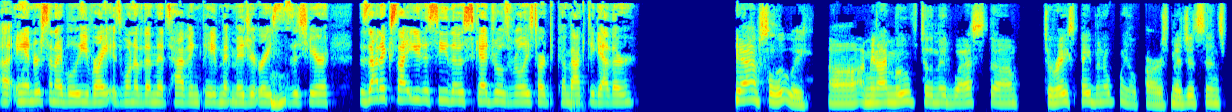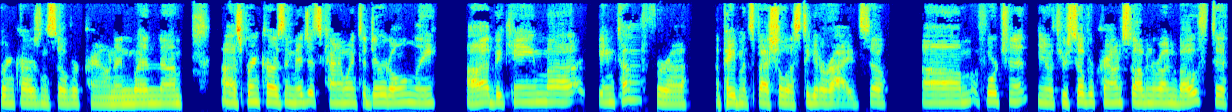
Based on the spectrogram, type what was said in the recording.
Uh, Anderson, I believe, right, is one of them that's having pavement midget races mm-hmm. this year. Does that excite you to see those schedules really start to come back together? Yeah, absolutely. Uh, I mean, I moved to the Midwest um, to race pavement open wheel cars, midgets and sprint cars and Silver Crown. And when um, uh, sprint cars and midgets kind of went to dirt only, uh, it became uh, became tough for a, a, pavement specialist to get a ride. So um, fortunate, you know, through Silver Crown, still having to run both to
